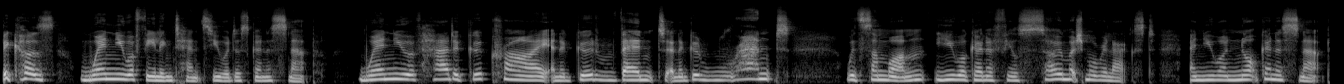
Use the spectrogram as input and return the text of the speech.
Because when you are feeling tense, you are just going to snap. When you have had a good cry and a good vent and a good rant with someone, you are going to feel so much more relaxed and you are not going to snap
